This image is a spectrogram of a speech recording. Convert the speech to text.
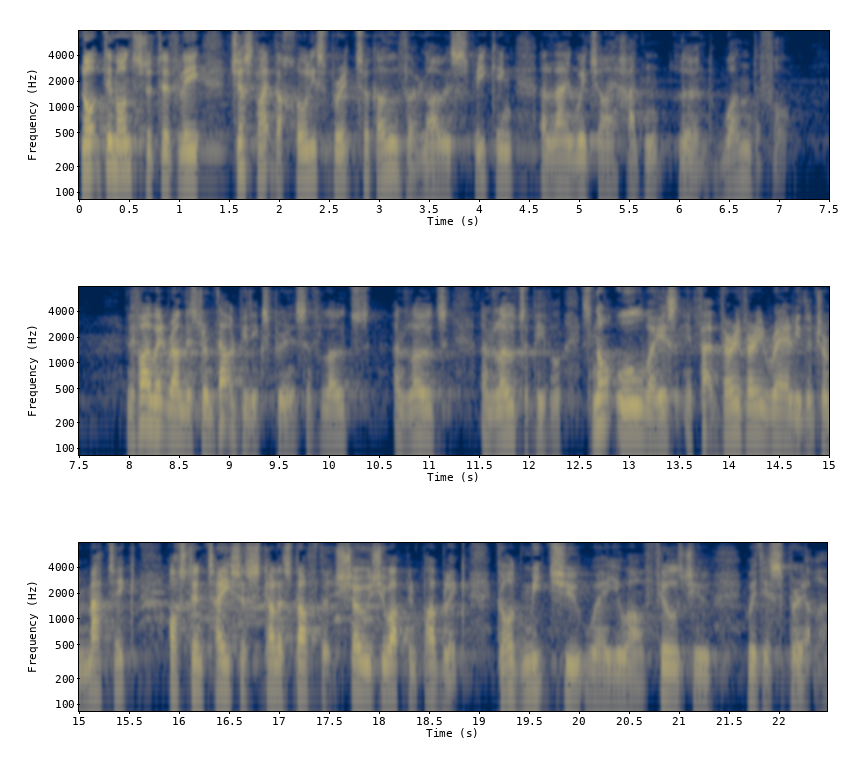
not demonstratively, just like the Holy Spirit took over. And I was speaking a language I hadn't learned. Wonderful. And if I went around this room, that would be the experience of loads and loads and loads of people. It's not always, in fact, very, very rarely, the dramatic, ostentatious kind of stuff that shows you up in public. God meets you where you are, fills you with His Spirit. I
